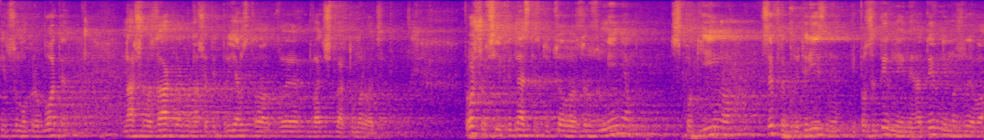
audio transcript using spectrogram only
підсумок роботи нашого закладу, нашого підприємства в 2024 році. Прошу всіх віднестись до цього з розумінням, спокійно. Цифри будуть різні, і позитивні, і негативні, можливо,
